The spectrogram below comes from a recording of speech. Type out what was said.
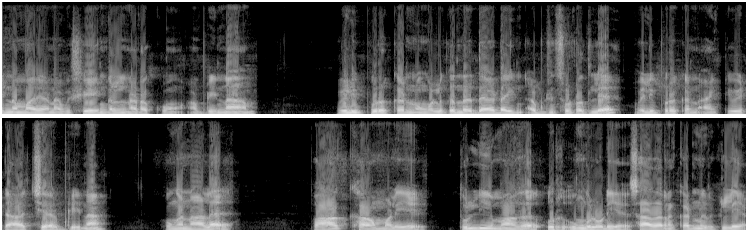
என்ன மாதிரியான விஷயங்கள் நடக்கும் அப்படின்னா வெளிப்புற கண் உங்களுக்கு இந்த தேர்ட் ஐன் அப்படின்னு சொல்கிறதுல வெளிப்புற கண் ஆக்டிவேட் ஆச்சு அப்படின்னா உங்களால் பார்க்காமலேயே துல்லியமாக ஒரு உங்களுடைய சாதாரண கண் இருக்கு இல்லையா?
